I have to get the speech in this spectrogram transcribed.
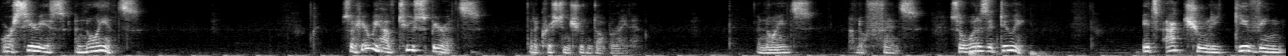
Or serious annoyance. So here we have two spirits that a Christian shouldn't operate in annoyance and offense. So, what is it doing? It's actually giving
